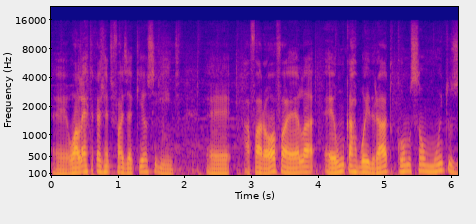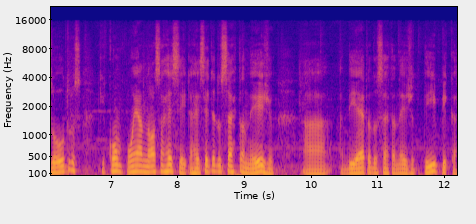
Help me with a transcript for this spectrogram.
É, o alerta que a gente faz aqui é o seguinte: é, a farofa ela é um carboidrato, como são muitos outros que compõem a nossa receita. A receita do sertanejo, a, a, dieta do sertanejo típica,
